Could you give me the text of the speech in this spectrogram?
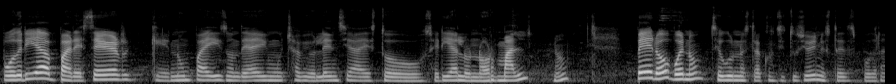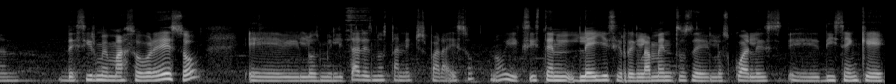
podría parecer que en un país donde hay mucha violencia esto sería lo normal, ¿no? Pero bueno, según nuestra constitución, y ustedes podrán decirme más sobre eso, eh, los militares no están hechos para eso, ¿no? Y existen leyes y reglamentos de los cuales eh, dicen que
